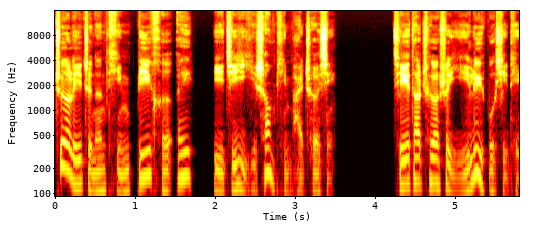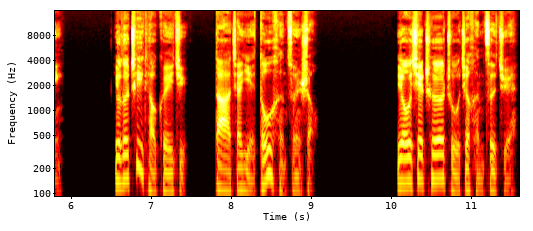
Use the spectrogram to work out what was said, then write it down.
这里只能停 B 和 A 以及以上品牌车型，其他车是一律不许停。有了这条规矩，大家也都很遵守。有些车主就很自觉，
